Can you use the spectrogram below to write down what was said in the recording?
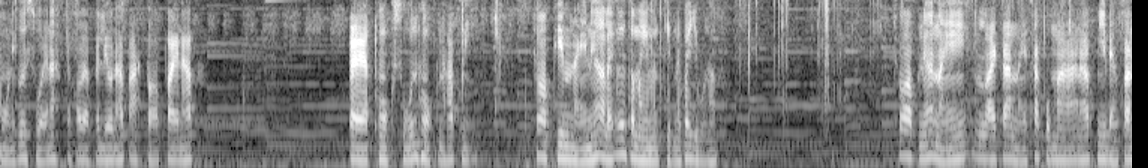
มูกนี่คือสวยนะแต่ขอแบบไปเร็วนะครับอะต่อไปนะครับแปดหกศูนย์หกนะครับนี่ชอบพิมพ์ไหนเนื้ออะไรเออทำไมมันติดไม่ค่อยอยู่นะครับ ชอบเนื้อไหนรายการไหนทักผมมานะครับ มีแบ่งปัน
